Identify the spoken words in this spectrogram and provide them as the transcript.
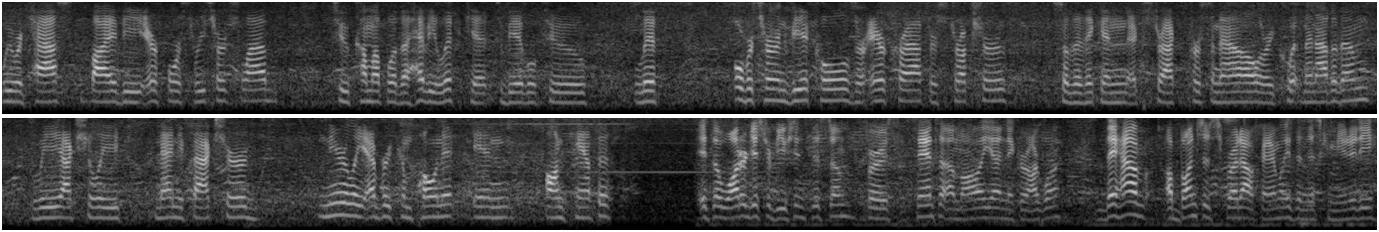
We were tasked by the Air Force Research Labs to come up with a heavy lift kit to be able to lift overturned vehicles or aircraft or structures so that they can extract personnel or equipment out of them. So we actually manufactured nearly every component in on campus. It's a water distribution system for Santa Amalia, Nicaragua. They have a bunch of spread out families in this community.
